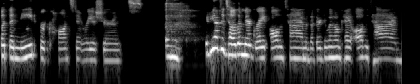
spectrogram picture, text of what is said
but the need for constant reassurance. Ugh. If you have to tell them they're great all the time and that they're doing okay all the time,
